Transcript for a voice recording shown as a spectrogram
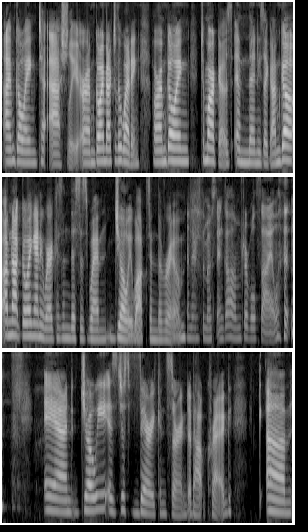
I'm going to Ashley or I'm going back to the wedding or I'm going to Marco's. And then he's like, I'm go I'm not going anywhere because then this is when Joey walks in the room. And there's the most uncomfortable silence. and Joey is just very concerned about Craig. Um,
